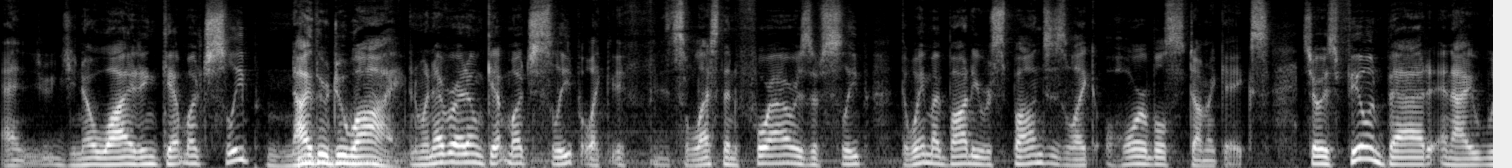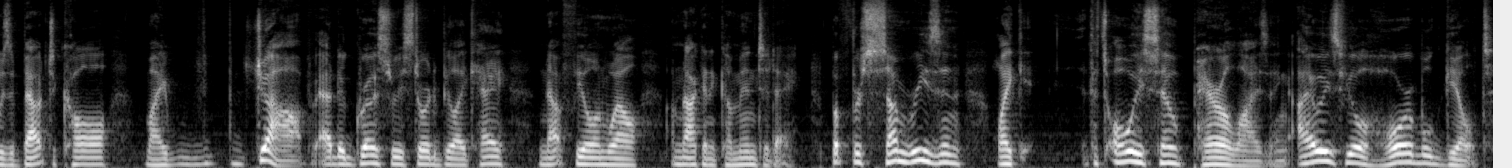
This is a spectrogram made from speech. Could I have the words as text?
And you know why I didn't get much sleep? Neither do I. And whenever I don't get much sleep, like if it's less than four hours of sleep, the way my body responds is like horrible stomach aches. So I was feeling bad and I was about to call my job at a grocery store to be like, hey, I'm not feeling well. I'm not going to come in today. But for some reason, like, that's always so paralyzing. I always feel horrible guilt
